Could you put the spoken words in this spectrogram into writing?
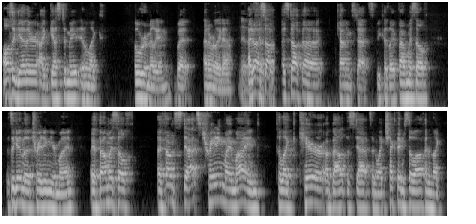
altogether, I guesstimate in like over a million, but I don't really know. Yeah, I know so I stopped cool. I stopped uh, counting stats because I found myself. It's again the training your mind. I found myself. I found stats training my mind to like care about the stats and like check them so often and like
